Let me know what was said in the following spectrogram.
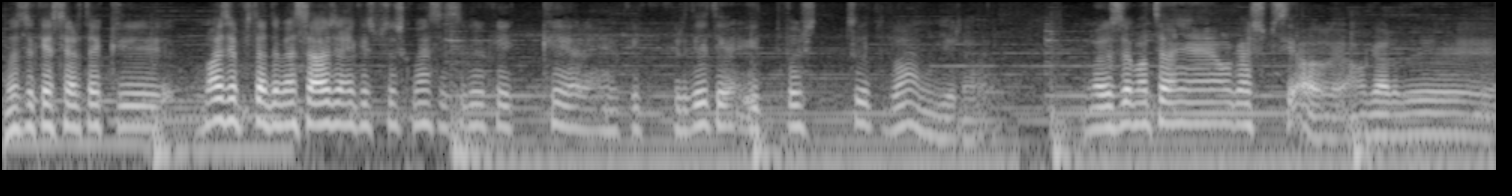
Mas o que é certo é que mais importante da mensagem é que as pessoas comecem a saber o que é que querem, o que é que acreditam e depois tudo vai melhorar. Mas a montanha é um lugar especial, é um lugar de,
